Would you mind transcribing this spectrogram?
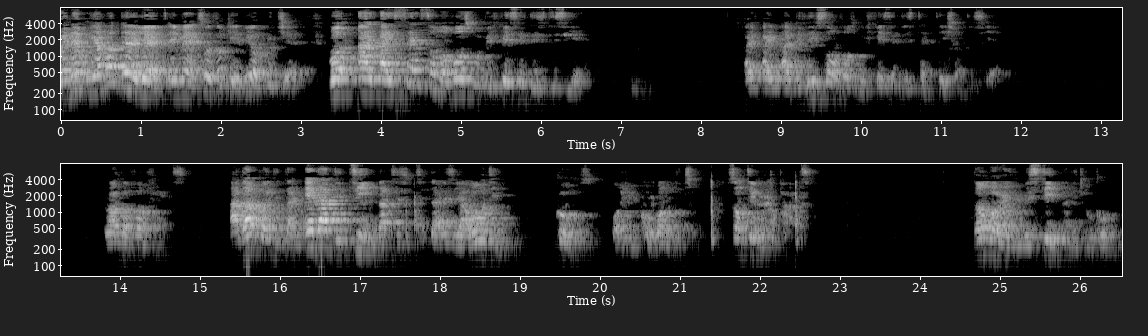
whenever we are not there yet, amen. So it's okay, be of good cheer. But I, I sense some of us will be facing this this year. I, I, I believe some of us will be facing this temptation this year. Rock of offense. At that point in time, either the team that is that is your holding goes, or you go, one of the two. Something will depart. Don't worry, you will stay and it will go.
